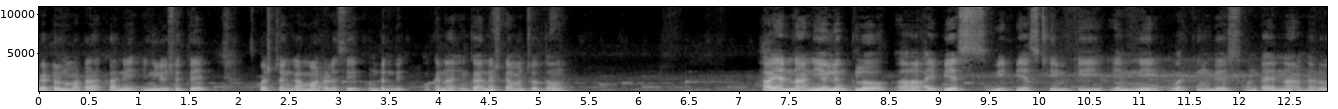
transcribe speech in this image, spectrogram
బెటర్ అనమాట కానీ ఇంగ్లీష్ అయితే స్పష్టంగా మాట్లాడాల్సి ఉంటుంది. ఓకేనా? ఇంకా నెక్స్ట్ కామెంట్ చూద్దాం. హాయ్ అన్న న్యూ లింక్లో ఐపీఎస్ విపిఎస్ టీమ్కి ఎన్ని వర్కింగ్ డేస్ ఉంటాయన్న అన్నారు.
